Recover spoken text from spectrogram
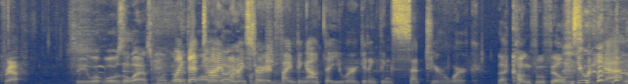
Crap. see, what, what was the last one? That like I that bought time without when your I started permission? finding out that you were getting things sent to your work. That Kung Fu films. Yeah.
